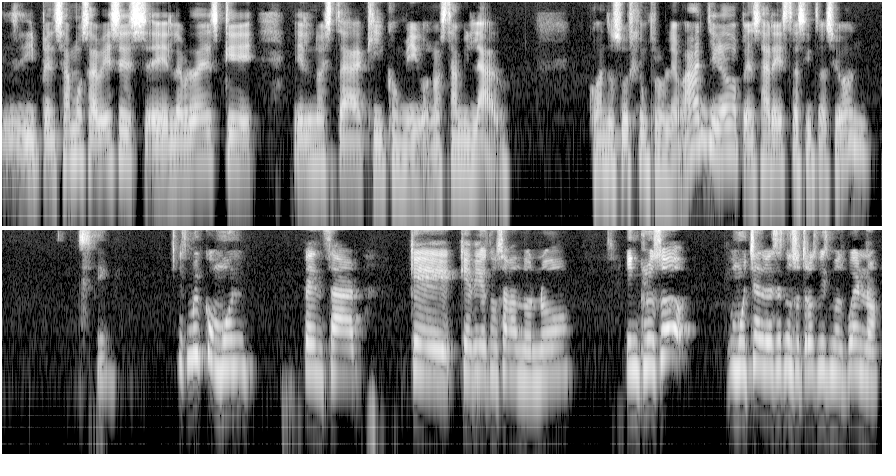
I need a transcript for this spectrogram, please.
y pensamos a veces, eh, la verdad es que Él no está aquí conmigo, no está a mi lado. Cuando surge un problema, ¿han llegado a pensar esta situación? Sí. Es muy común pensar que, que Dios nos abandonó. Incluso muchas veces nosotros mismos, bueno,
